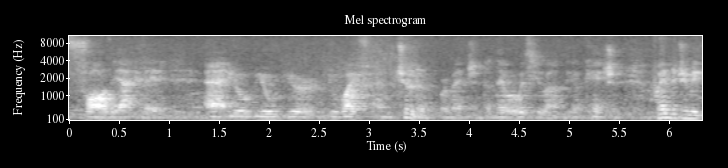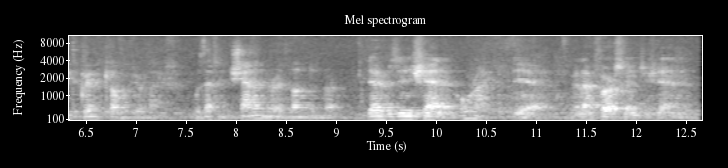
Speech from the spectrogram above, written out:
for the accolade, uh, your, your, your, your wife and children were mentioned and they were with you on the occasion. When did you meet the great love of your life? Was that in Shannon or in London? Or? That was in Shannon. Oh, right. Yeah, when I first went to Shannon.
